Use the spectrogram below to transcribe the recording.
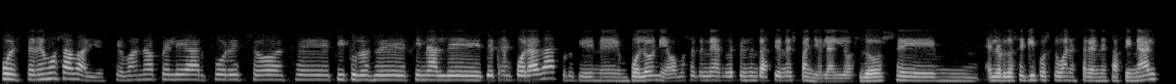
Pues tenemos a varios que van a pelear por esos eh, títulos de final de, de, temporada, porque en, en, Polonia vamos a tener representación española en los dos eh, en los dos equipos que van a estar en esa final.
